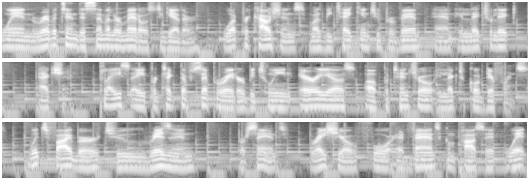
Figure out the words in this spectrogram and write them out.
When riveting dissimilar metals together, what precautions must be taken to prevent an electrolytic action? Place a protective separator between areas of potential electrical difference. Which fiber to resin percent ratio for advanced composite wet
